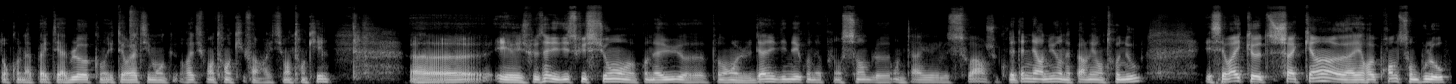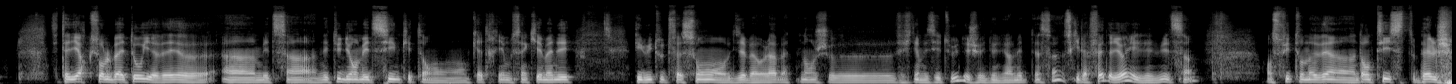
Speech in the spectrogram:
donc on n'a pas été à bloc, on était relativement, relativement tranquille, enfin relativement tranquille. Euh, et je faisais les discussions qu'on a eues euh, pendant le dernier dîner qu'on a pris ensemble. On est arrivé le soir. La dernière nuit, on a parlé entre nous. Et c'est vrai que chacun euh, allait reprendre son boulot. C'est-à-dire que sur le bateau, il y avait un médecin, un étudiant en médecine qui était en quatrième ou cinquième année, qui lui, de toute façon, on disait, ben voilà, maintenant je vais finir mes études et je vais devenir médecin. Ce qu'il a fait d'ailleurs, il est devenu médecin. Ensuite, on avait un dentiste belge,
